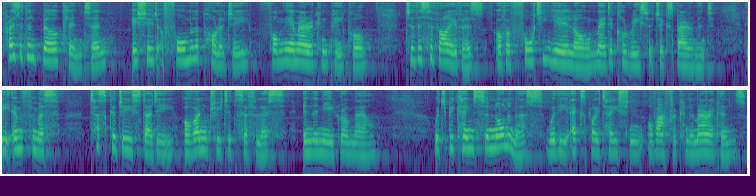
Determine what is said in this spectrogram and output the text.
President Bill Clinton issued a formal apology from the American people to the survivors of a 40-year-long medical research experiment, the infamous Tuskegee study of untreated syphilis in the Negro male, which became synonymous with the exploitation of African Americans.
